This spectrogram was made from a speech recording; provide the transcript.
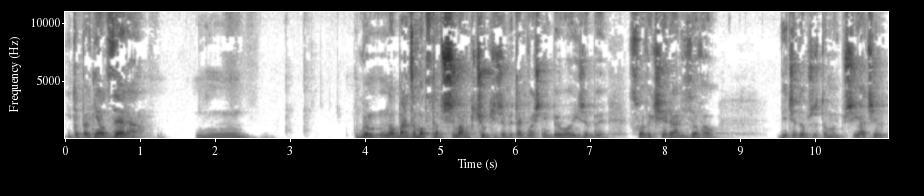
I to pewnie od zera. Mm, no, bardzo mocno trzymam kciuki, żeby tak właśnie było i żeby Sławek się realizował. Wiecie dobrze, że to mój przyjaciel.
